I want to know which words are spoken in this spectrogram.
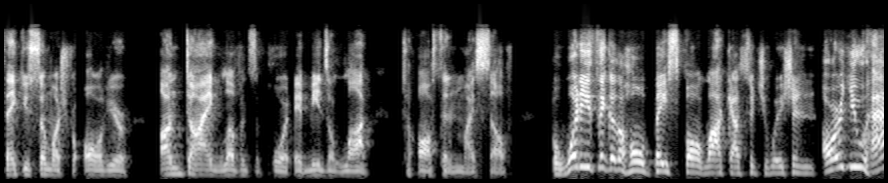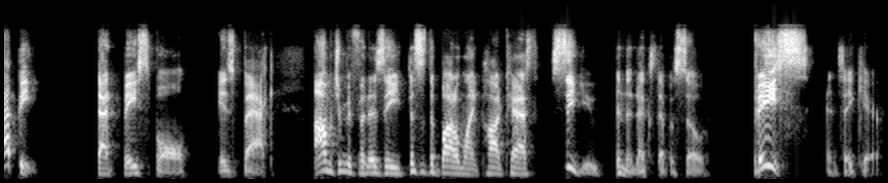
thank you so much for all of your undying love and support. It means a lot to Austin and myself. But what do you think of the whole baseball lockout situation? Are you happy that baseball is back? I'm Jimmy Finizzi. This is the Bottom Line Podcast. See you in the next episode. Peace and take care.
